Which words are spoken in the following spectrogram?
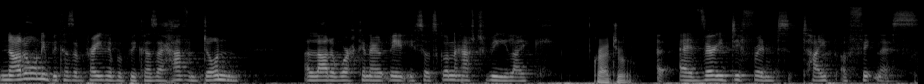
Not only because I'm pregnant, but because I haven't done a lot of working out lately. So it's going to have to be like Gradual. a, a very different type of fitness,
